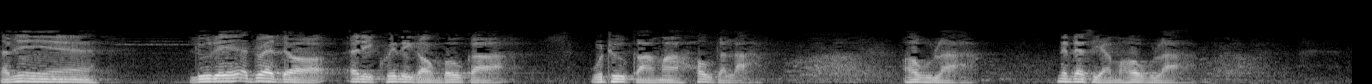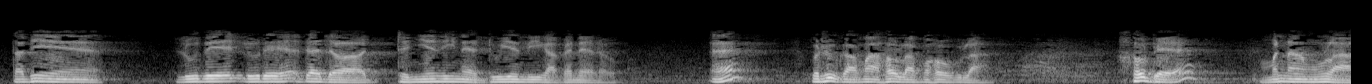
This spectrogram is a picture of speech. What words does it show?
ဒါဖြင့်လူတွေအတွက်တော့အဲ့ဒီခွေးသေးကောင်ပုတ်ကဝဋ္ထုကာမဟုတ်သလားဟုတ်ဘူးလားနှစ်သက်เสียမဟုတ်ဘူးလားဒါဖြင့် လူသေးလူတွေအတွက်တော့ဒညင်းသီးနဲ့ဒူးရင်သီးကဘယ်နဲ့တော့ဟမ်ဝိထုကာမဟုတ်လားမဟုတ်ဘူးလားဟုတ်တယ်မနံဘူးလား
